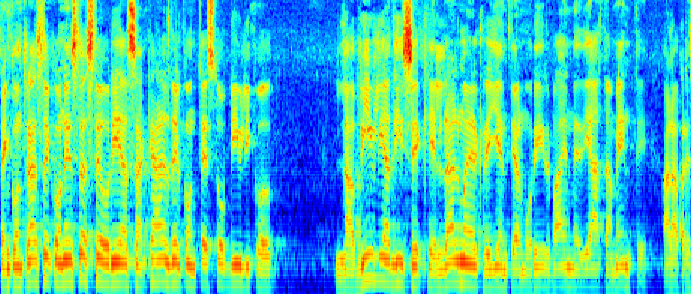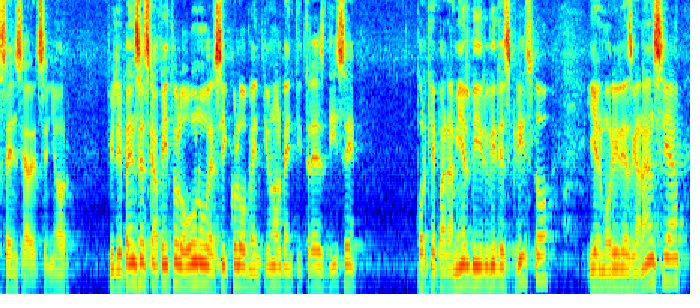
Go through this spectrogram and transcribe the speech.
En contraste con estas teorías sacadas del contexto bíblico, la Biblia dice que el alma del creyente al morir va inmediatamente a la presencia del Señor. Filipenses capítulo 1, versículo 21 al 23 dice, porque para mí el vivir es Cristo y el morir es ganancia.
